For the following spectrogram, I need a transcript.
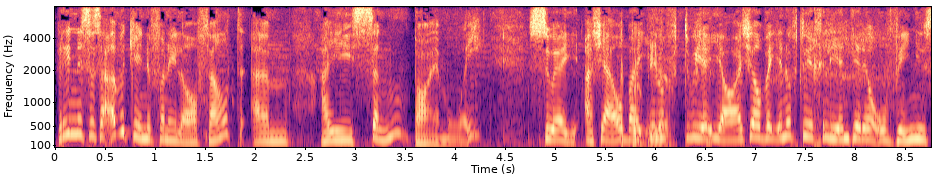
Rinus is 'n ou bekende van die Laagveld. Ehm um, hy sing baie mooi. So as jy al by een of twee ja, as jy al by een of twee geleenthede of venues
